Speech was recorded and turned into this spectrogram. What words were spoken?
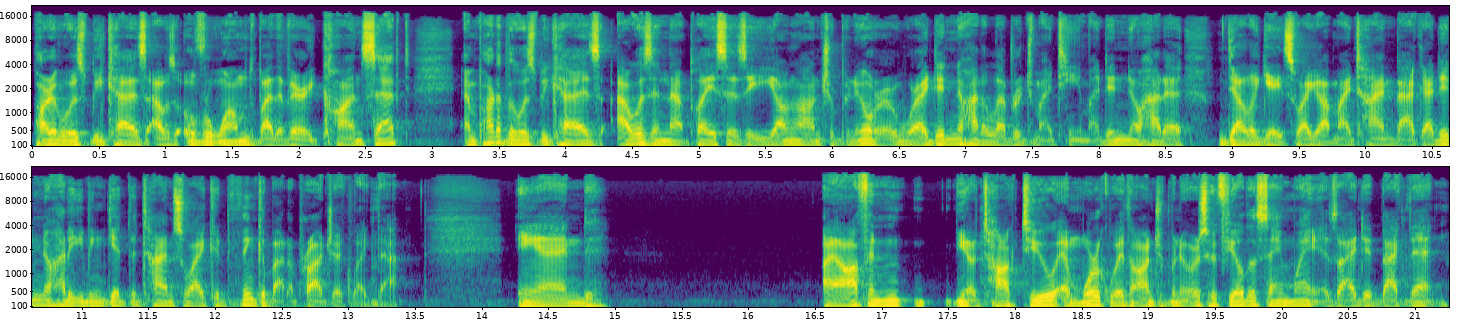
Part of it was because I was overwhelmed by the very concept. And part of it was because I was in that place as a young entrepreneur where I didn't know how to leverage my team. I didn't know how to delegate so I got my time back. I didn't know how to even get the time so I could think about a project like that. And I often, you know, talk to and work with entrepreneurs who feel the same way as I did back then.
